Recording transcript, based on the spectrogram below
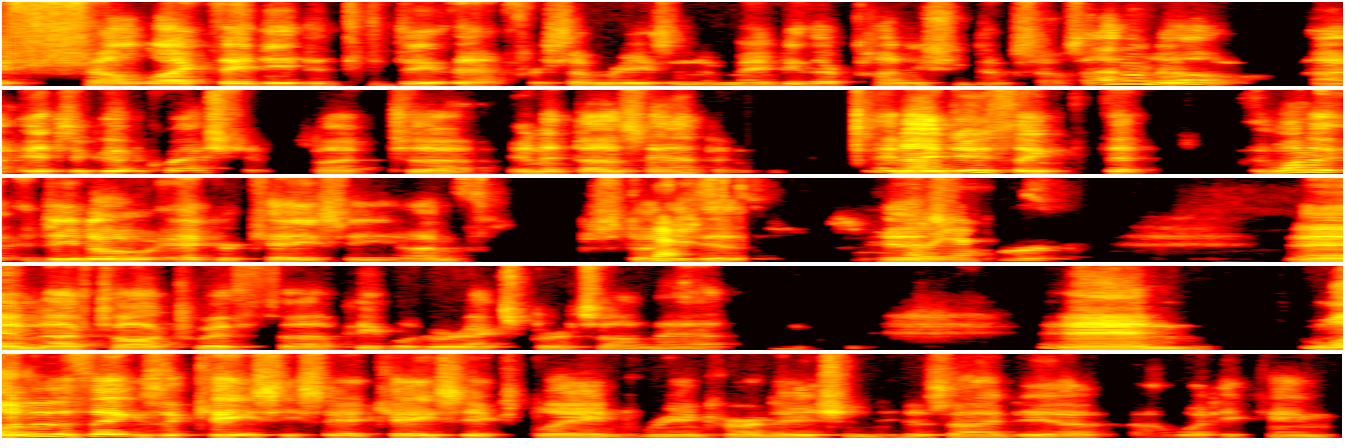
felt like they needed to do that for some reason, and maybe they're punishing themselves. I don't know. Uh, it's a good question, but uh, and it does happen. And I do think that one of do you know Edgar Cayce? I've studied yes. his his oh, work, and I've talked with uh, people who are experts on that. And one of the things that Cayce said, Cayce explained reincarnation, his idea, uh, what he came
